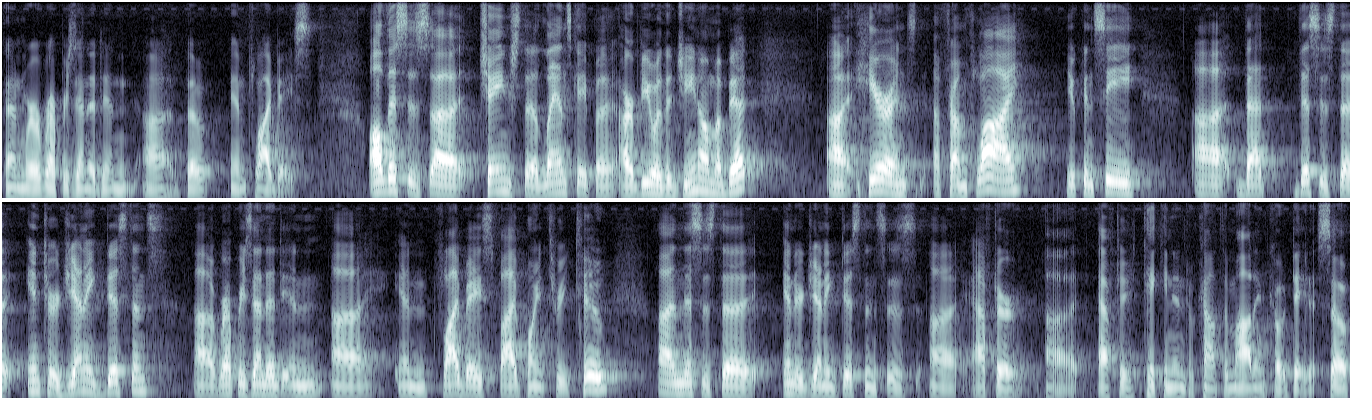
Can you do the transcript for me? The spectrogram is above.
than were represented in, the, in FlyBase. All this has changed the landscape, our view of the genome a bit. here in, from Fly, you can see that this is the intergenic distance uh, represented in, uh, in FlyBase 5.32. Uh, and this is the intergenic distances uh, after, uh, after taking into account the modENCODE data. So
